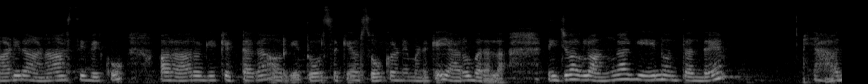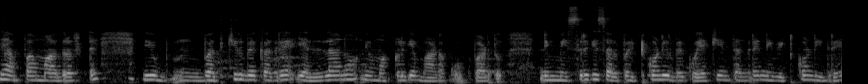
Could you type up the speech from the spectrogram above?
ಮಾಡಿರೋ ಹಣ ಆಸ್ತಿ ಬೇಕು. ಅವ್ರ ಆರೋಗ್ಯ ಕೆಟ್ಟಾಗ ಅವ್ರಿಗೆ ತೋರ್ಸೋಕ್ಕೆ ಅವ್ರು ಸೋಕರಣೆ ಮಾಡೋಕ್ಕೆ ಯಾರೂ ಬರಲ್ಲ. ನಿಜವಾಗ್ಲೂ ಹಂಗಾಗಿ ಏನು ಅಂತಂದರೆ ಯಾವುದೇ ಅಪ್ಪ, ಅಮ್ಮ ಆದರೂ ಅಷ್ಟೇ ನೀವು ಬದುಕಿರ್ಬೇಕಾದ್ರೆ ಎಲ್ಲನೂ ನೀವು ಮಕ್ಕಳಿಗೆ ಮಾಡೋಕ್ಕೆ ಹೋಗ್ಬಾರ್ದು. ನಿಮ್ಮ ಹೆಸ್ರಿಗೆ ಸ್ವಲ್ಪ ಇಟ್ಕೊಂಡಿರಬೇಕು. ಯಾಕೆ ಅಂತಂದರೆ ನೀವು ಇಟ್ಕೊಂಡಿದ್ರೆ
